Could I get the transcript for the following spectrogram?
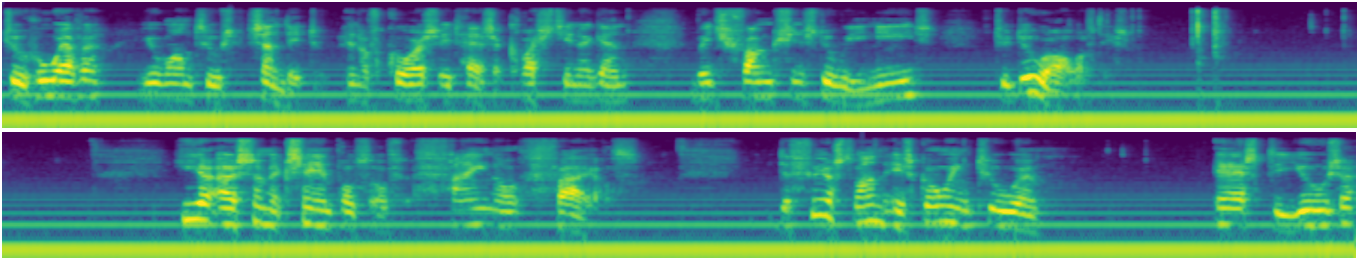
to whoever you want to send it to. And of course it has a question again, which functions do we need to do all of this? Here are some examples of final files. The first one is going to uh, ask the user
